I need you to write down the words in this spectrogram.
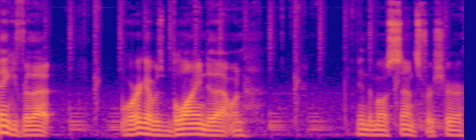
Thank you for that, Org. I was blind to that one. Made the most sense for sure.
